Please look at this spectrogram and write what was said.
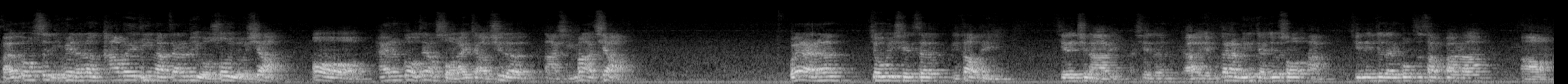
百货公司里面的那个咖啡厅啊，在那边有说有笑，哦，还能够这样手来脚去的打情骂俏。回来呢，就问先生，你到底今天去哪里？先生，然后也不跟他明讲，就说啊。今天就在公司上班啦，啊，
